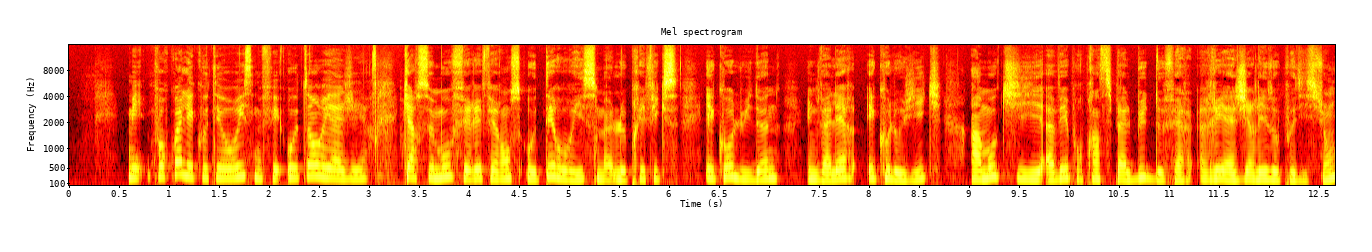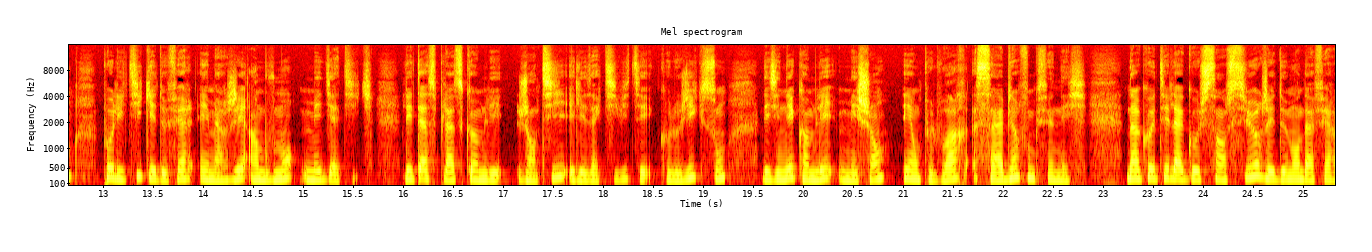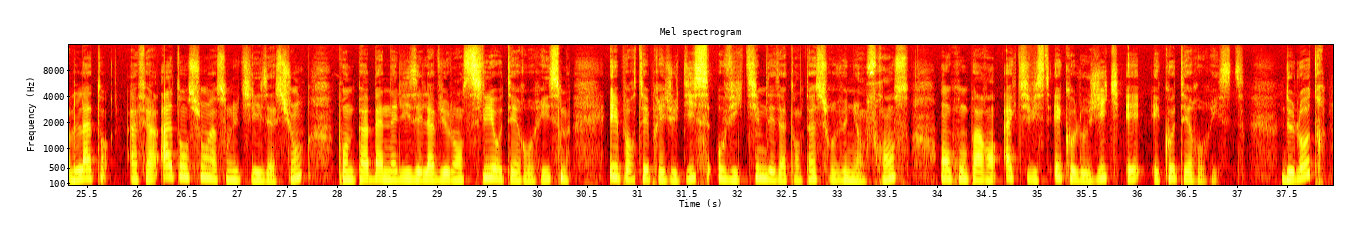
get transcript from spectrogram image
Mais pourquoi l'écoterrorisme fait autant réagir? Car ce mot fait référence au terrorisme. Le préfixe éco lui donne une valeur écologique, un mot qui avait pour principal but de faire réagir les oppositions politiques et de faire émerger un mouvement médiatique. L'État se place comme les gentils et les activistes écologiques sont désignés comme les méchants. Et on peut le voir, ça a bien fonctionné. D'un côté, la gauche s'insurge et demande à faire attention à son utilisation pour ne pas banaliser la violence liée au terrorisme et porter préjudice aux victimes des attentats survenus en France en comparant activistes écologiques et écoterroristes. De l'autre,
